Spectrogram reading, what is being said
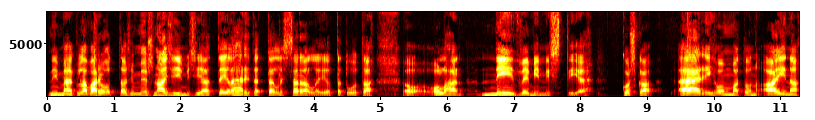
niin mä kyllä varoittaisin myös naisihmisiä, että ei lähdetä tälle saralle, jotta tuota, ollaan niin feministiä, koska äärihommat on aina,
